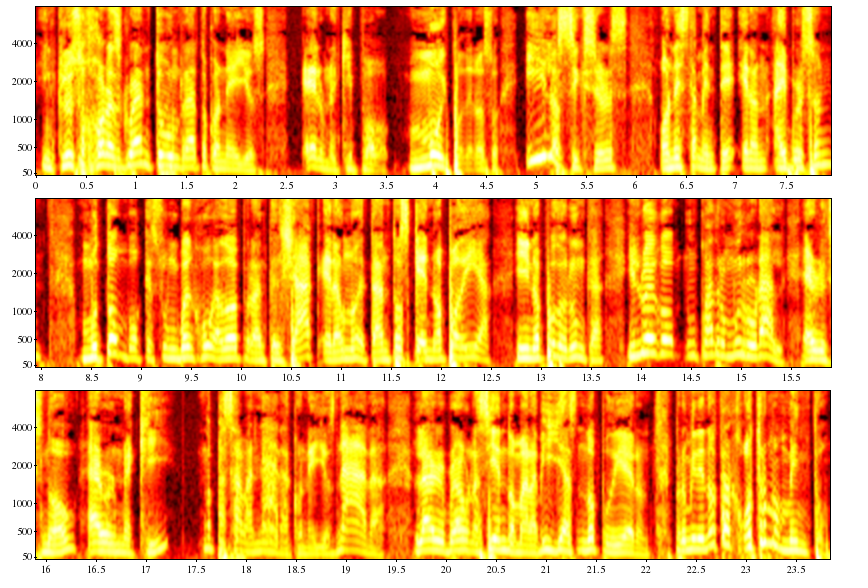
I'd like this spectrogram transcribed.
Incluso Horace Grant tuvo un rato con ellos. Era un equipo muy poderoso. Y los Sixers, honestamente, eran Iverson, Mutombo, que es un buen jugador, pero ante el Shaq era uno de tantos que no podía y no pudo nunca. Y luego un cuadro muy rural, Eric Snow, Aaron McKee. No pasaba nada con ellos, nada. Larry Brown haciendo maravillas, no pudieron. Pero miren, otro, otro momento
